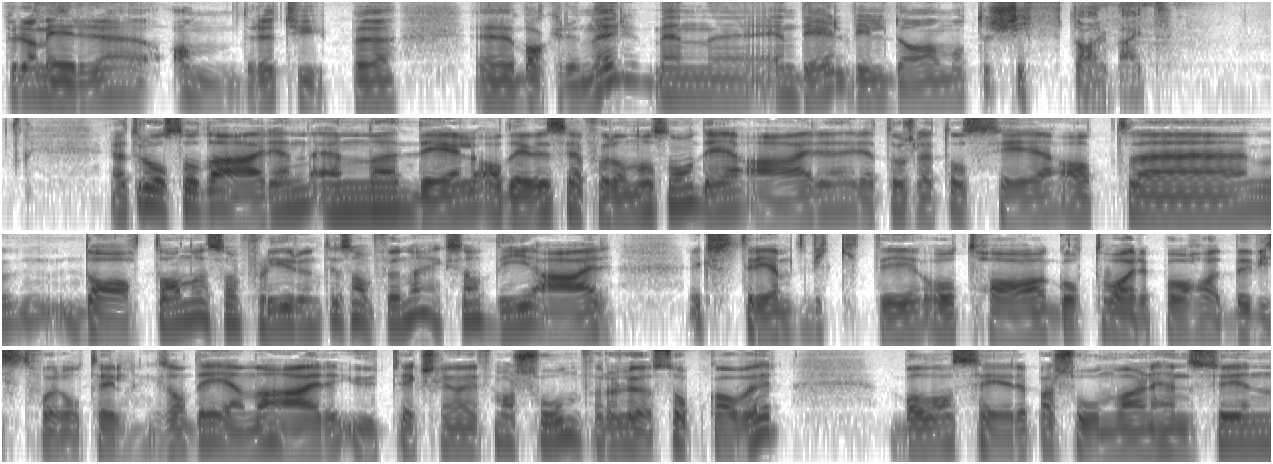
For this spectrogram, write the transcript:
programmerere, andre type eh, bakgrunner. Men eh, en del vil da måtte skifte arbeid. Jeg tror også det er en, en del av det vi ser foran oss nå, det er rett og slett å se at eh, dataene som flyr rundt i samfunnet, de er ekstremt viktig å ta godt vare på og ha et bevisst forhold til. Det ene er utveksling av informasjon for å løse oppgaver. Balansere personvernhensyn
